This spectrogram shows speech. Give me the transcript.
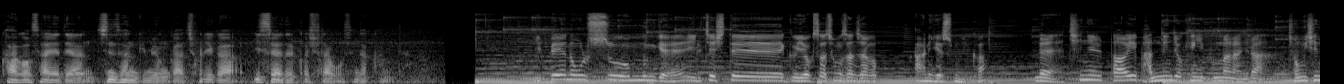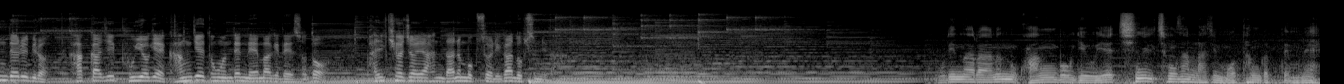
과거사에 대한 진상 규명과 처리가 있어야 될 것이라고 생각합니다. 이 빼놓을 수 없는 게 일제시대 그 역사 청산 작업 아니겠습니까? 네, 친일파의 반민족 행위뿐만 아니라 정신대를 비롯 갖가지 부역에 강제 동원된 내막에 대해서도 밝혀져야 한다는 목소리가 높습니다. 우리나라는 광복 이후에 친일 청산을 하지 못한 것 때문에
